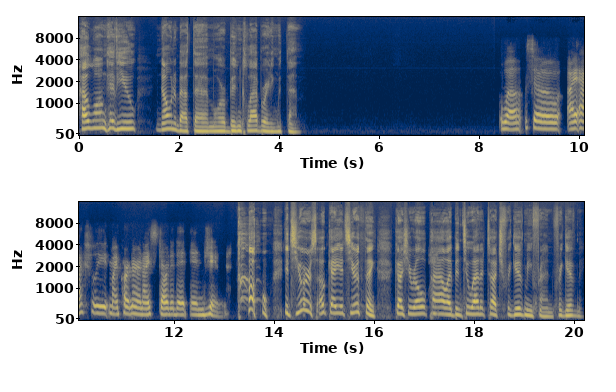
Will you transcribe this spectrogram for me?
How long have you known about them or been collaborating with them? Well, so I actually, my partner and I started it in June. Oh, it's yours. Okay, it's your thing. Gosh, your old pal, I've been too out of touch. Forgive me, friend. Forgive me.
